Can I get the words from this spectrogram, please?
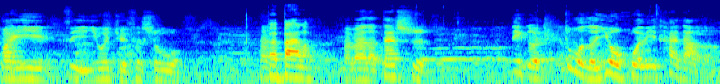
万一自己因为决策失误，拜拜了。拜拜了，但是那个舵的诱惑力太大了。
